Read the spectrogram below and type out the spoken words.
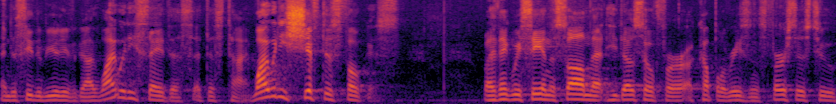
and to see the beauty of God. Why would he say this at this time? Why would he shift his focus? Well, I think we see in the psalm that he does so for a couple of reasons. First is to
